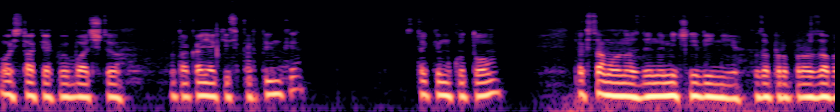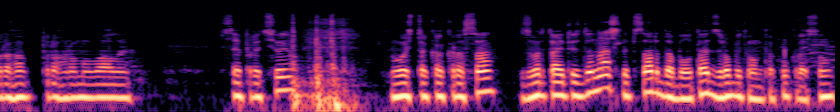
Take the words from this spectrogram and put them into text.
Ось так, як ви бачите, отака якість картинки з таким кутом. Так само у нас динамічні лінії запро- запрограмували. Все працює. Ось така краса. Звертайтесь до нас, Лепсар, Даблтач зробить вам таку красу.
